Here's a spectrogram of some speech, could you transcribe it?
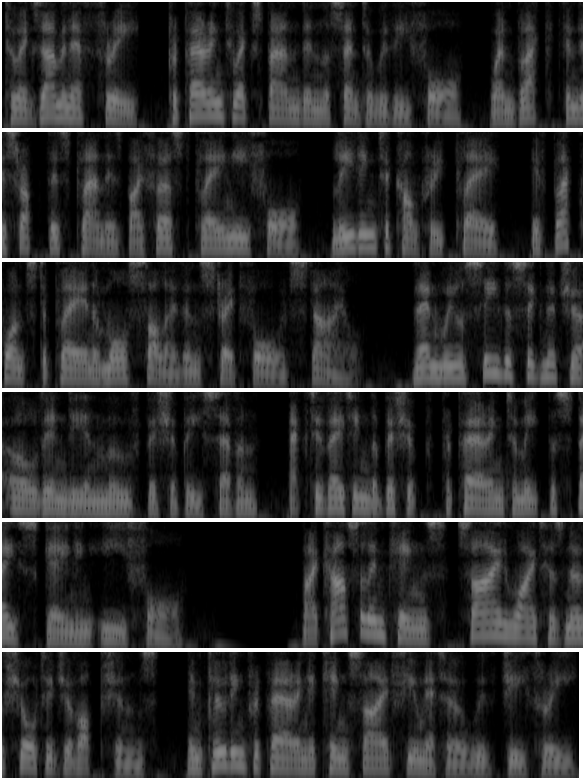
to examine f3, preparing to expand in the center with e4, when black can disrupt this plan is by first playing e4, leading to concrete play, if black wants to play in a more solid and straightforward style. Then we'll see the signature old Indian move bishop e7, activating the bishop preparing to meet the space gaining e4. By castle in king's side white has no shortage of options, including preparing a kingside fianchetto with g3,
